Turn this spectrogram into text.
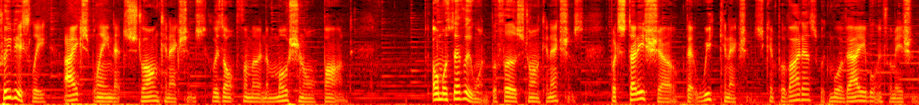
Previously, I explained that strong connections result from an emotional bond. Almost everyone prefers strong connections, but studies show that weak connections can provide us with more valuable information.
